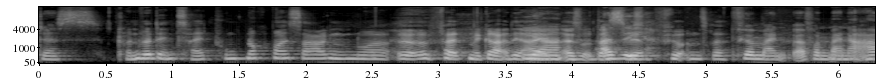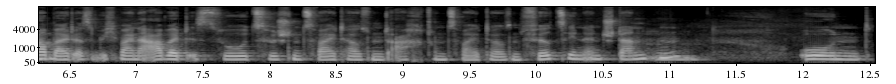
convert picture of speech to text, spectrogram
dass Können wir den Zeitpunkt nochmal sagen? Nur äh, fällt mir gerade ja, ein. Also, dass also ich, für unsere. Für mein, äh, von meiner mhm. Arbeit. Also ich, meine Arbeit ist so zwischen 2008 und 2014 entstanden. Mhm. Und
